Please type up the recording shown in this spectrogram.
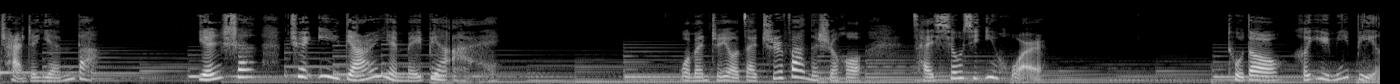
铲着盐巴，盐山却一点儿也没变矮。我们只有在吃饭的时候才休息一会儿。土豆和玉米饼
